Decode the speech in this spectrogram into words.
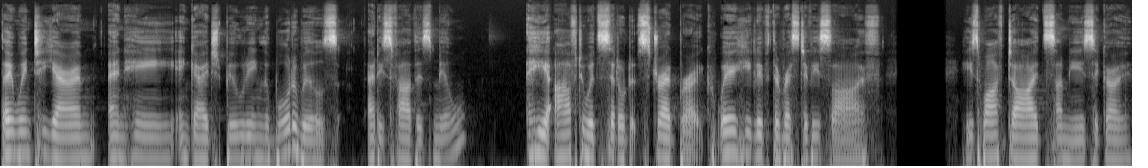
They went to Yarram and he engaged building the water wheels at his father's mill. He afterwards settled at Stradbroke, where he lived the rest of his life. His wife died some years ago,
